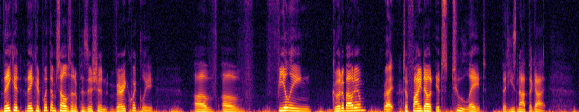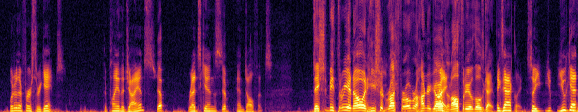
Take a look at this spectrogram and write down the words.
they could they could put themselves in a position very quickly of of feeling good about him right. to find out it's too late that he's not the guy. What are their first three games? They're playing the Giants, Yep. Redskins, Yep. and Dolphins. They should be three and zero, and he should rush for over hundred yards Right. in all three of those games. Exactly. So you you get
